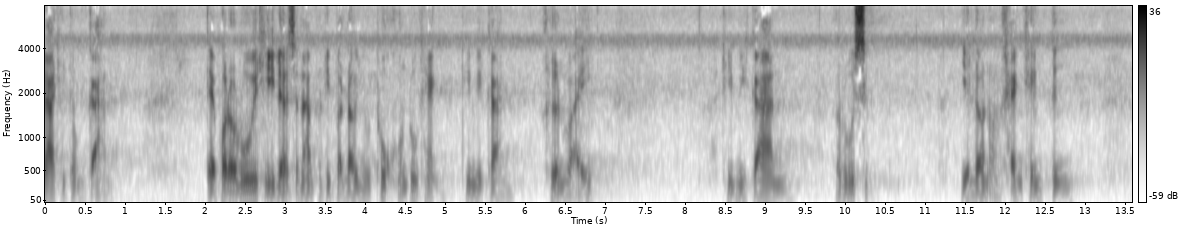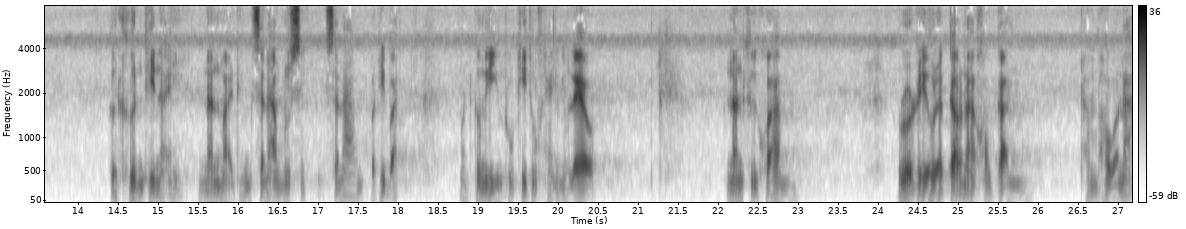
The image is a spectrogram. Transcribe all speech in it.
ลาที่ต้องการ แต่พอเรารู้วิธีแล้วสนามปฏิบัติเราอยู่ทุกคนทุกแห่งที่มีการเคลื่อนไหว ที่มีการรู้สึก เย็นร้อนอ่อนแข็งเข่งตึง เกิดขึ้นที่ไหน นั่นหมายถึงสนามรู้สึกสนามปฏิบัติ มันก็มีอยู่ทุกที่ทุกแห่งอยู่แล้ว นั่นคือความรวดเร็วและก้าวหน้าของการทำภาวนา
